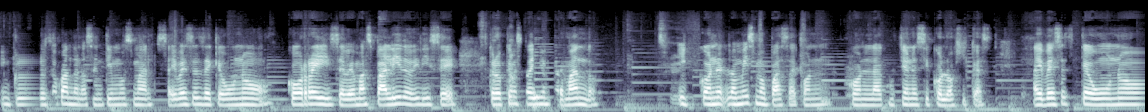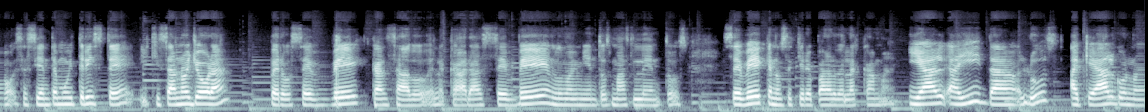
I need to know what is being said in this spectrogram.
Incluso cuando nos sentimos mal. hay veces de que uno corre y se ve más pálido y dice, creo que me estoy enfermando. Y con lo mismo pasa con, con las cuestiones psicológicas. Hay veces que uno se siente muy triste y quizá no llora, pero se ve cansado de la cara, se ve en los movimientos más lentos, se ve que no se quiere parar de la cama. Y ahí da luz a que algo, no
